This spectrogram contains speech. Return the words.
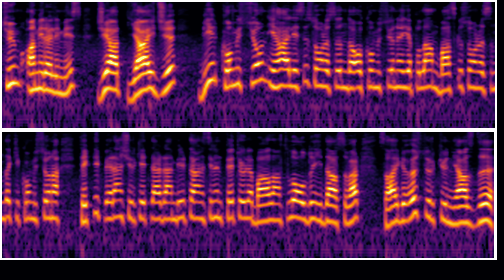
tüm amiralimiz Cihat Yaycı bir komisyon ihalesi sonrasında o komisyona yapılan baskı sonrasındaki komisyona teklif veren şirketlerden bir tanesinin FETÖ ile bağlantılı olduğu iddiası var. Saygı Öztürk'ün yazdığı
